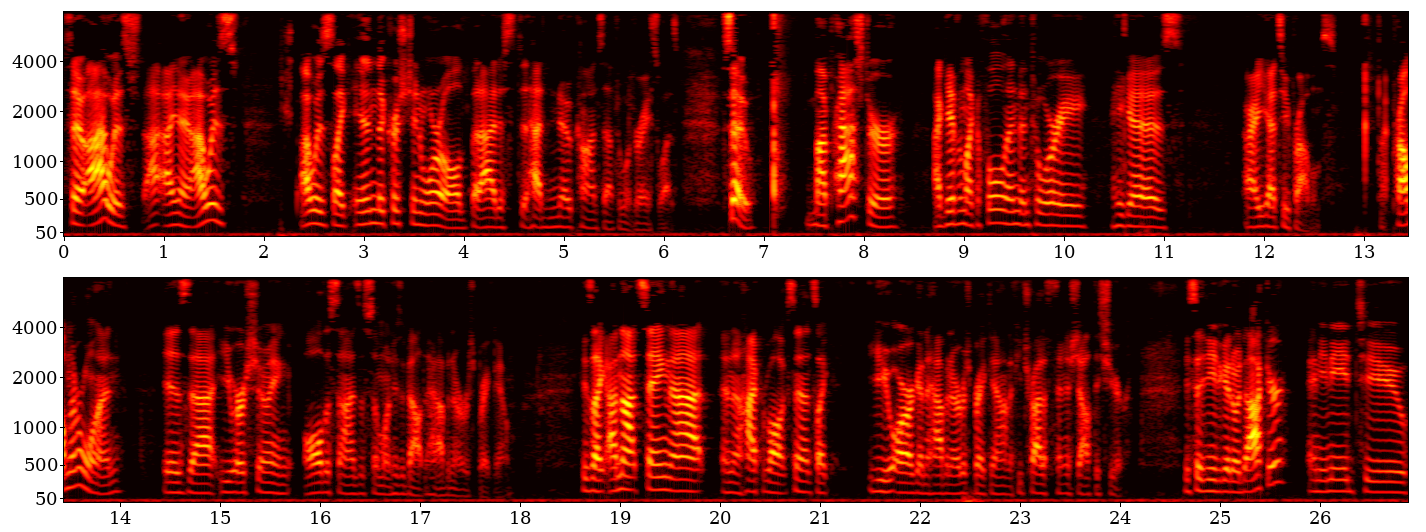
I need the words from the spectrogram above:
So I was, I, I know, I was, I was like in the Christian world, but I just had no concept of what grace was. So my pastor, I give him like a full inventory. He goes, "All right, you got two problems. Right, problem number one is that you are showing all the signs of someone who's about to have a nervous breakdown. He's like, I'm not saying that in a hyperbolic sense. Like, you are going to have a nervous breakdown if you try to finish out this year. He said, you need to go to a doctor and you need to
